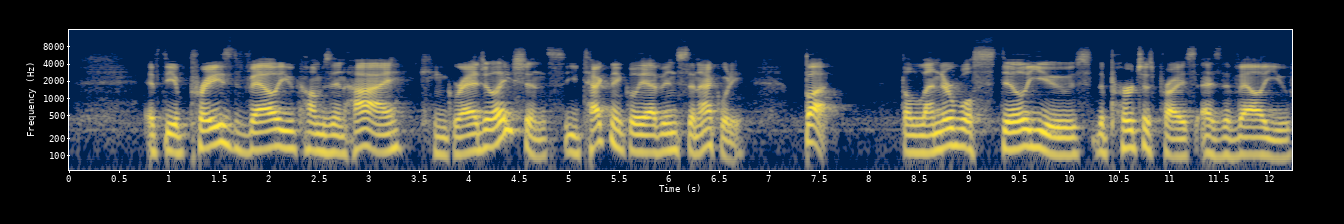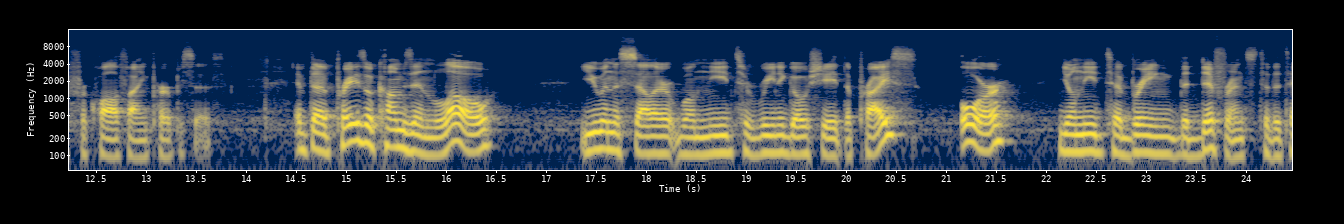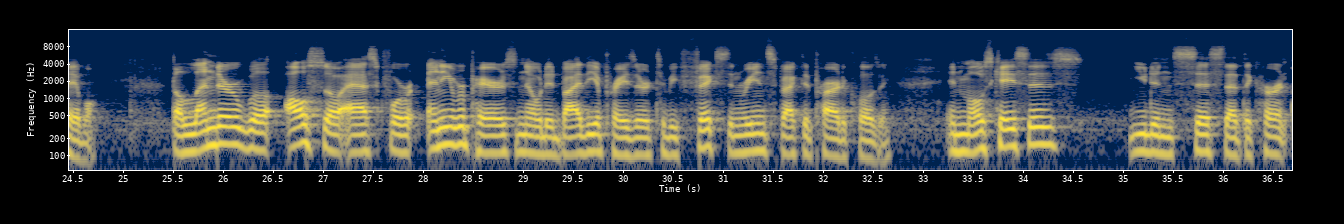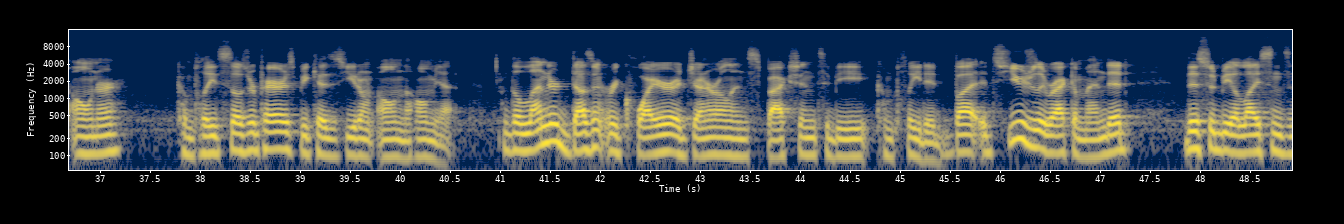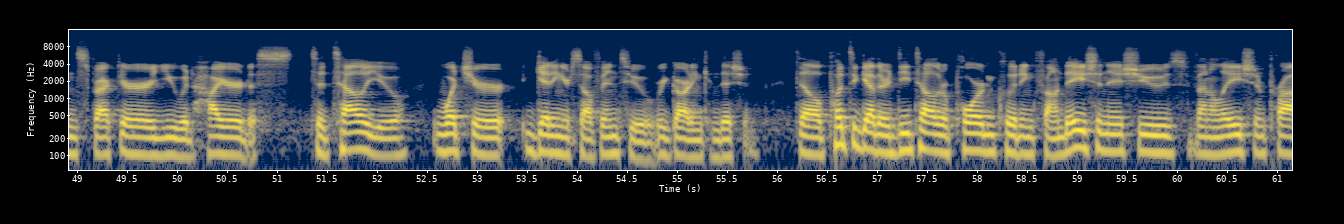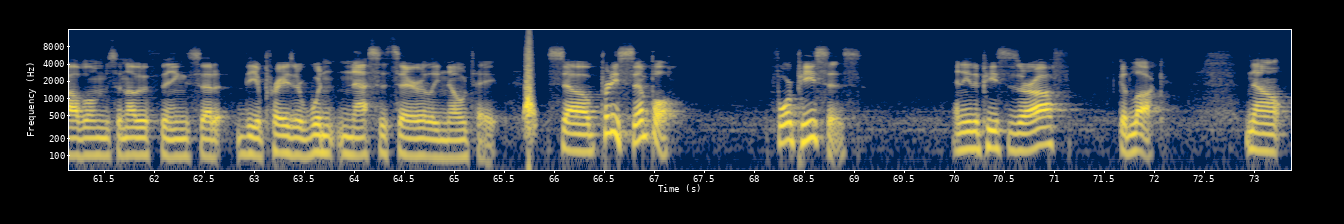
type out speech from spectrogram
If the appraised value comes in high, congratulations, you technically have instant equity. But the lender will still use the purchase price as the value for qualifying purposes. If the appraisal comes in low, you and the seller will need to renegotiate the price or you'll need to bring the difference to the table. The lender will also ask for any repairs noted by the appraiser to be fixed and re-inspected prior to closing. In most cases, you'd insist that the current owner completes those repairs because you don't own the home yet. The lender doesn't require a general inspection to be completed, but it's usually recommended. This would be a licensed inspector you would hire to, to tell you what you're getting yourself into regarding condition. They'll put together a detailed report including foundation issues, ventilation problems, and other things that the appraiser wouldn't necessarily notate. So, pretty simple four pieces. Any of the pieces are off, good luck. Now,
